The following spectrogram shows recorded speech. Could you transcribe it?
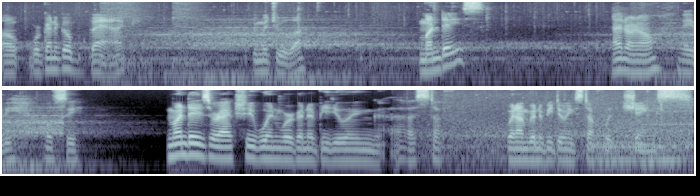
oh, we're gonna go back to Majula. Mondays? I don't know. Maybe. We'll see. Mondays are actually when we're gonna be doing uh, stuff. When I'm gonna be doing stuff with Jinx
